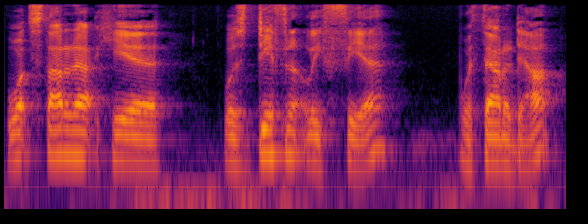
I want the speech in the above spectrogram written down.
what started out here was definitely fear without a doubt.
